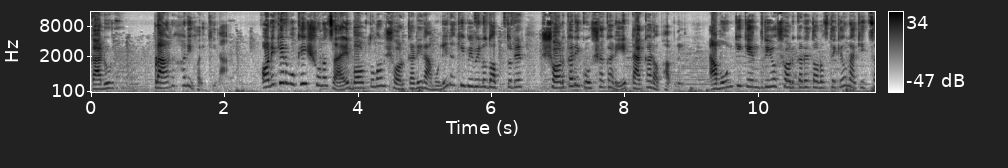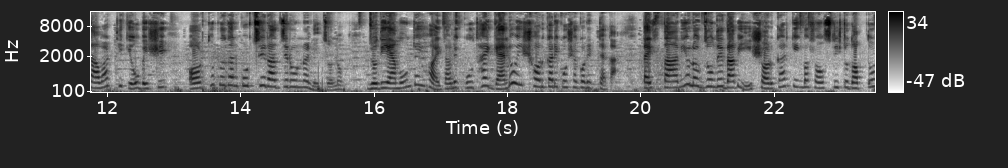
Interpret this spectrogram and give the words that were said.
কারোর প্রাণহানি হয় কিনা। অনেকের মুখেই শোনা যায়, বর্তমান সরকারের আমলে নাকি বিভিন্ন দপ্তরের সরকারি কোষাগারে টাকার অভাব নেই। এমনকি কেন্দ্রীয় সরকারের তরফ থেকেও নাকি চাওয়ার থেকেও বেশি অর্থ প্রদান করছে রাজ্যের উন্নয়নের জন্য। যদি এমনটাই হয়, তাহলে কোথায় গেল এই সরকারি কোষাগারের টাকা? তাই স্থানীয় লোকজনদের দাবি, সরকার কিংবা সংশ্লিষ্ট দপ্তর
